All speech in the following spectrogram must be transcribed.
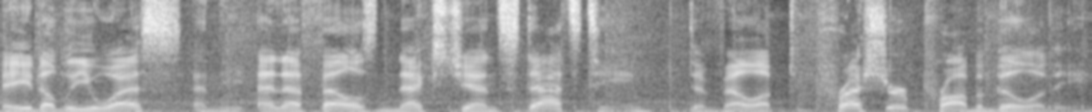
AWS and the NFL's Next Gen Stats team developed Pressure Probability,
